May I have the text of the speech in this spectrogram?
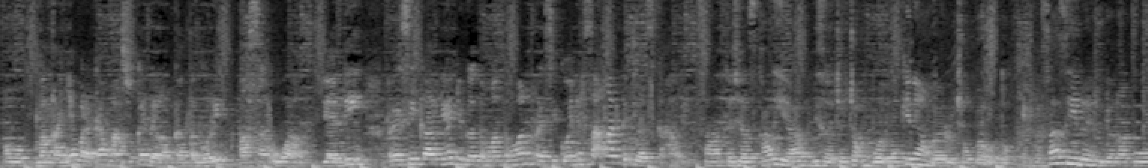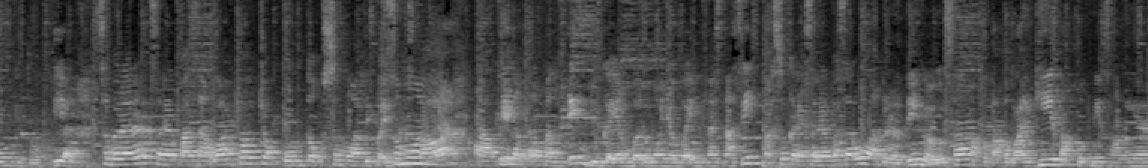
Oh, Makanya mereka masuknya dalam kategori pasar uang. Jadi resikonya juga teman-teman resikonya sangat kecil sekali. sangat kecil sekali ya, bisa cocok buat mungkin yang baru coba untuk investasi dan juga nabung gitu. Iya, sebenarnya reksadana pasar uang cocok untuk semua tipe investor. Semuanya? Tapi Oke. yang terpenting juga yang baru mau nyoba investasi masuk ke reksadana pasar uang. Berarti nggak usah takut-takut lagi, takut misalnya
